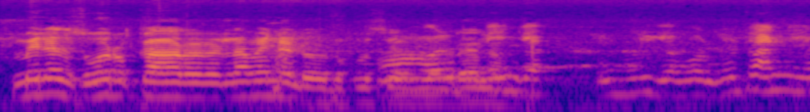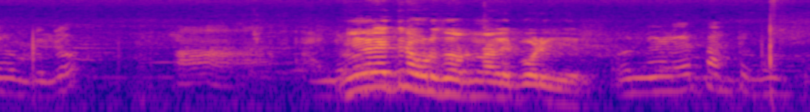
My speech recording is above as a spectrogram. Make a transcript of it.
உண்மையில அது சோறுக்காரர் எல்லாமே என்ன ஒரு குளுசா போடுறேன் நீங்கள் இப்படிக்க போட்டு தண்ணி விட்டுட்டு நீங்கள் எத்தனை குளுசா ஒரு நாளைக்கு போடுவீங்க பத்து குடிச்சு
